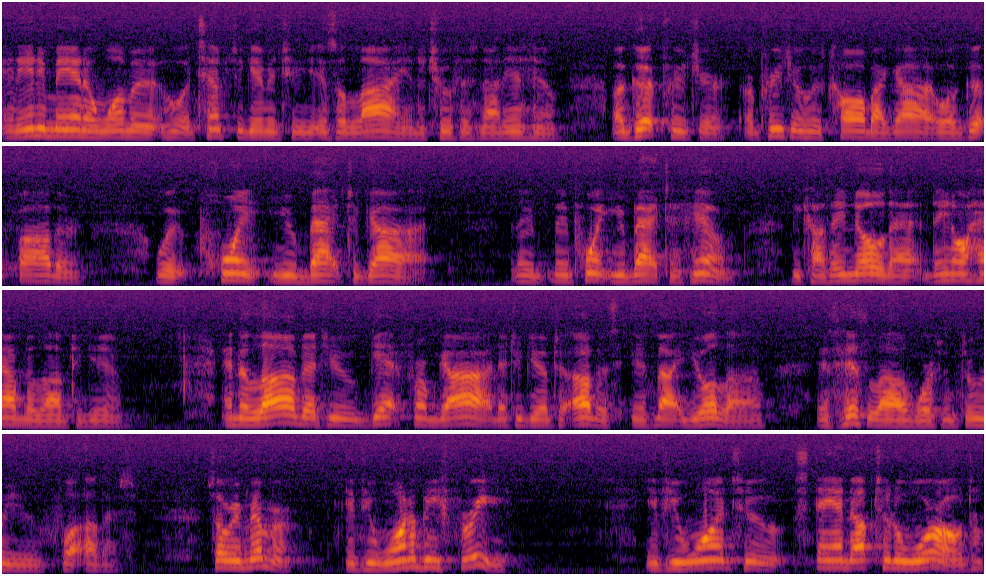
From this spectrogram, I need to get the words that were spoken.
And any man or woman who attempts to give it to you is a lie, and the truth is not in him. A good preacher, a preacher who is called by God, or a good father would point you back to God. They, they point you back to Him because they know that they don't have the love to give. And the love that you get from God, that you give to others, is not your love. It's His love working through you for others. So remember, if you want to be free, if you want to stand up to the world,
